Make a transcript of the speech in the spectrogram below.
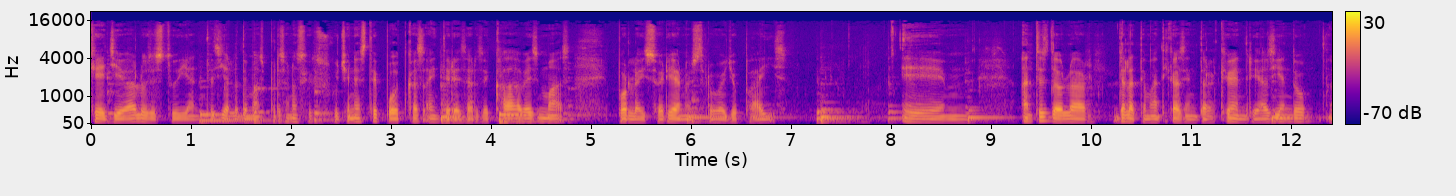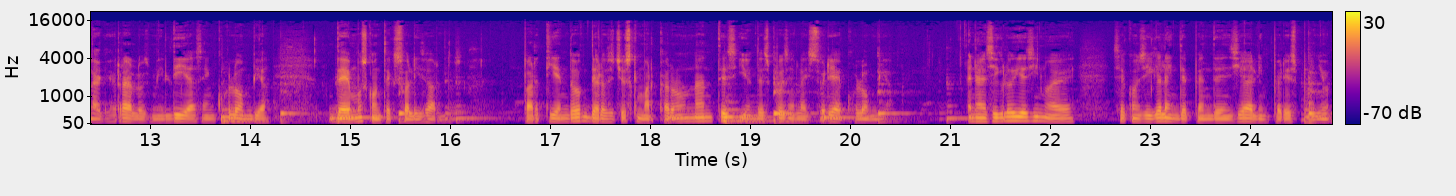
que lleva a los estudiantes y a las demás personas que escuchen este podcast a interesarse cada vez más por la historia de nuestro bello país. Em, antes de hablar de la temática central que vendría siendo la guerra de los mil días en Colombia, debemos contextualizarnos, partiendo de los hechos que marcaron un antes y un después en la historia de Colombia. En el siglo XIX se consigue la independencia del Imperio Español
